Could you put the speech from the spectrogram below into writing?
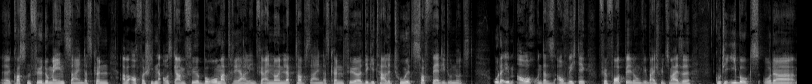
äh, Kosten für Domains sein. Das können aber auch verschiedene Ausgaben für Büromaterialien, für einen neuen Laptop sein. Das können für digitale Tools, Software, die du nutzt. Oder eben auch, und das ist auch wichtig, für Fortbildung, wie beispielsweise gute E-Books oder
